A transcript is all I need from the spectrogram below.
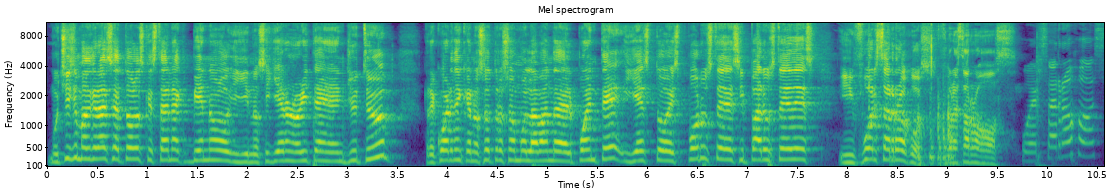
Muchísimas gracias a todos los que están aquí viendo y nos siguieron ahorita en YouTube. Recuerden que nosotros somos la banda del puente y esto es por ustedes y para ustedes y Fuerza Rojos. Fuerza Rojos. Fuerza Rojos.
